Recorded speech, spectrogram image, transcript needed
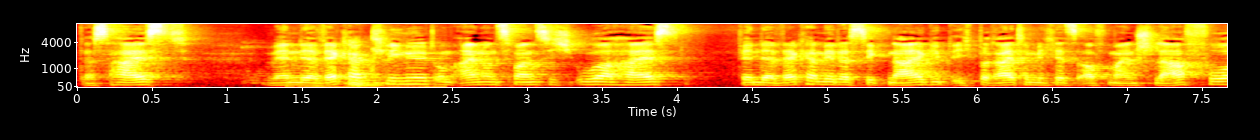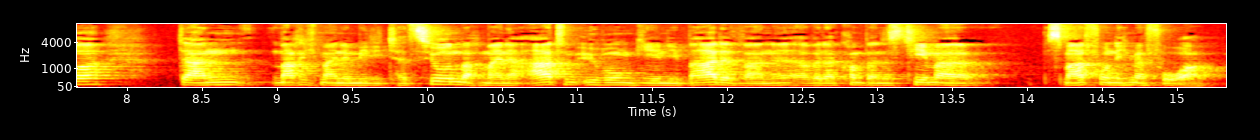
Das heißt, wenn der Wecker mhm. klingelt um 21 Uhr, heißt, wenn der Wecker mir das Signal gibt, ich bereite mich jetzt auf meinen Schlaf vor, dann mache ich meine Meditation, mache meine Atemübungen, gehe in die Badewanne, aber da kommt dann das Thema Smartphone nicht mehr vor.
